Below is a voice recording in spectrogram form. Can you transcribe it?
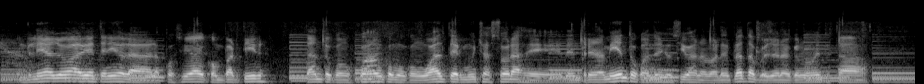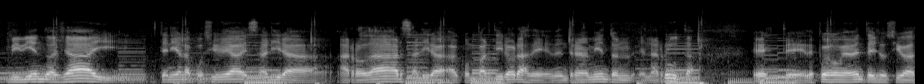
en realidad yo había tenido la, posibilidad de compartir tanto con Juan como con Walter muchas horas de, entrenamiento cuando ellos iban a Mar del Plata, pues yo en aquel momento estaba viviendo allá y tenía la posibilidad de salir a, rodar, salir a, compartir horas de, entrenamiento en, la ruta. Este, después obviamente ellos iban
